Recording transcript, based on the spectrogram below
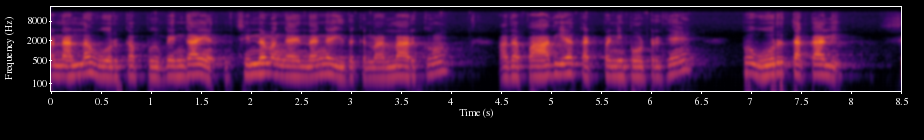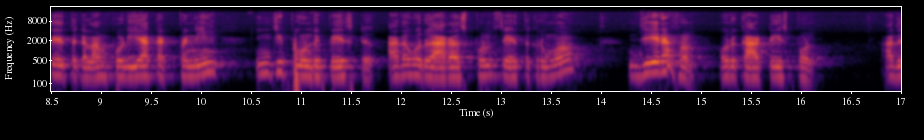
இப்போ நல்லா ஒரு கப்பு வெங்காயம் சின்ன வெங்காயம் தாங்க இதுக்கு நல்லாயிருக்கும் அதை பாதியாக கட் பண்ணி போட்டிருக்கேன். இப்போ ஒரு தக்காளி சேர்த்துக்கலாம் பொடியாக கட் பண்ணி இஞ்சி பூண்டு பேஸ்ட்டு அதை ஒரு அரை ஸ்பூன் சேர்த்துக்கிருவோம். ஜீரகம் ஒரு கால் டீஸ்பூன் அது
